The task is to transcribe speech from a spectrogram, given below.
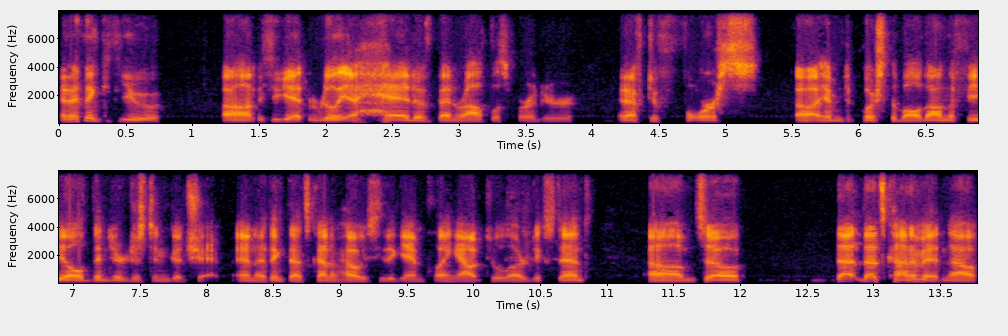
And I think if you um, if you get really ahead of Ben Roethlisberger and have to force uh, him to push the ball down the field, then you're just in good shape. And I think that's kind of how we see the game playing out to a large extent. Um, so that that's kind of it. Now,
